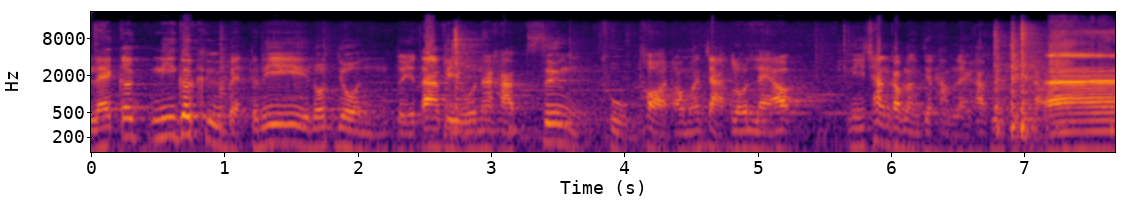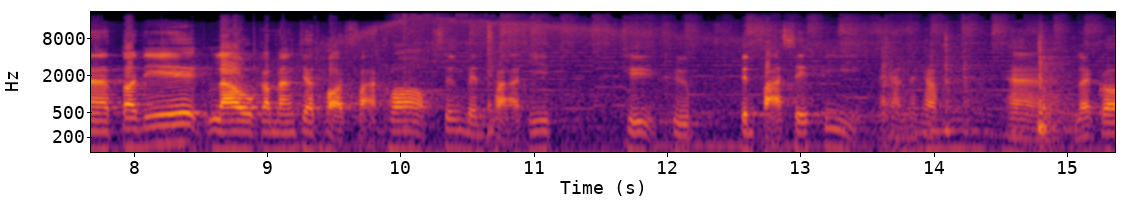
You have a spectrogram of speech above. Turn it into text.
และก็นี่ก็คือแบตเตอรี่รถยนต์ Toyota Prius นะครับ ซึ่งถูกถอดออกมาจากรถแล้ว นี่ช่างกำลังจะทำอะไรครับคุณกิตครับ อ่าตอนนี้เรากำลังจะถอดฝาครอบ ซึ่งเป็นฝาที่คือคือเป็นฝาเซฟตี้นะครับนะครับอ่าแล้วก็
